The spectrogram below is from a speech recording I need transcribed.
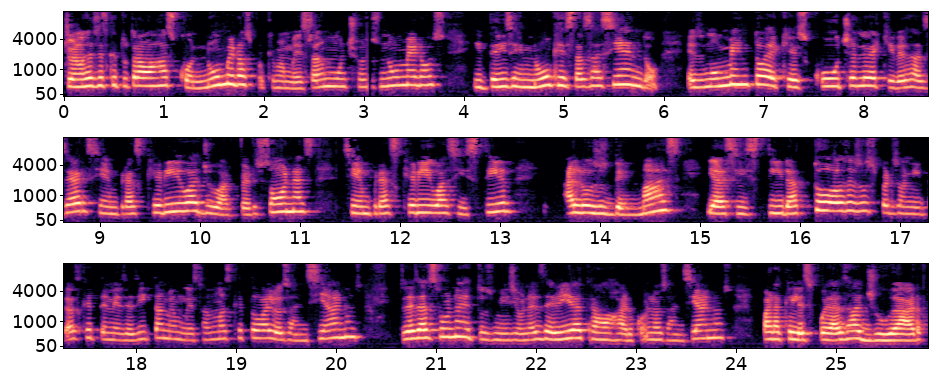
Yo no sé si es que tú trabajas con números, porque me muestran muchos números y te dicen, no, ¿qué estás haciendo? Es momento de que escuches lo que quieres hacer. Siempre has querido ayudar personas, siempre has querido asistir a los demás y asistir a todas esas personitas que te necesitan, me muestran más que todo a los ancianos. Esa es una de tus misiones de vida, trabajar con los ancianos para que les puedas ayudar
